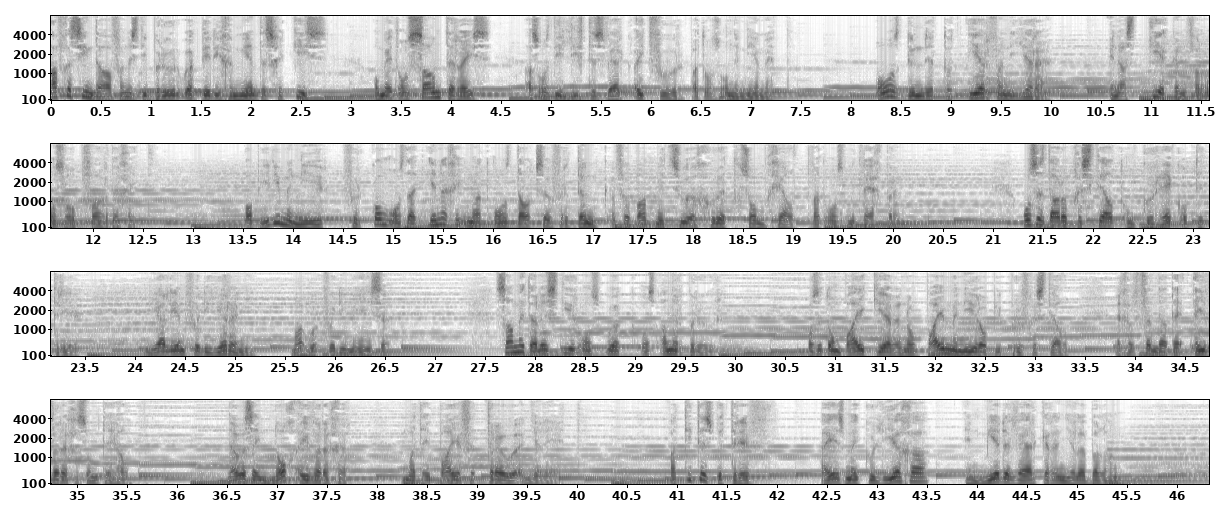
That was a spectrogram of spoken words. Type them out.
Afgesien daarvan is die broer ook deur die gemeentes gekies om met ons saam te reis as ons die liefdeswerk uitvoer wat ons onderneem het. Ons doen dit tot eer van die Here en as teken van ons hulpvaardigheid. Op hierdie manier voorkom ons dat enige iemand ons dalk sou verdink in verband met so 'n groot som geld wat ons moet wegbring. Ons is daarop gestel om korrek op te tree, nie alleen vir die Here nie, maar ook vir die mense. Saam met hulle stuur ons ook ons ander broer. Ons het hom baie kere en op baie maniere op die proef gestel en gevind dat hy ywerig is om te help. Nou is hy nog yweriger omdat hy baie vertroue in julle het. Wat Titus betref, hy is my kollega en medewerker in julle belang.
